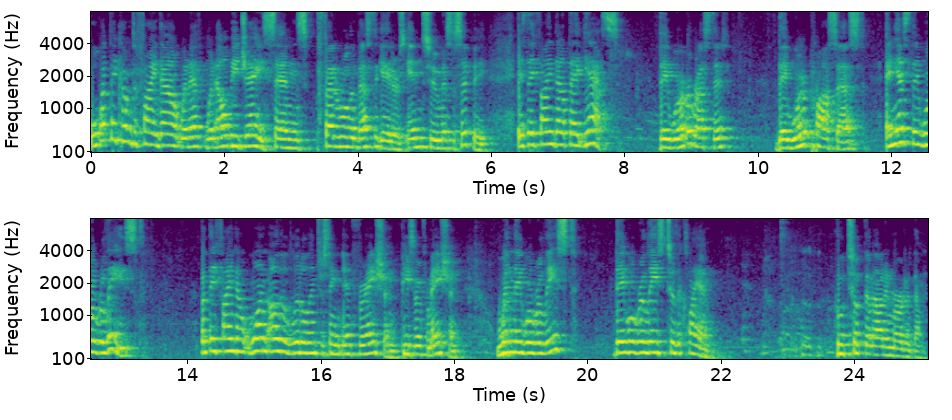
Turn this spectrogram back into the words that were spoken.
Well, what they come to find out when, F, when LBJ sends federal investigators into Mississippi is they find out that yes, they were arrested, they were processed, and yes, they were released, but they find out one other little interesting information, piece of information. When they were released, they were released to the Klan, who took them out and murdered them.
